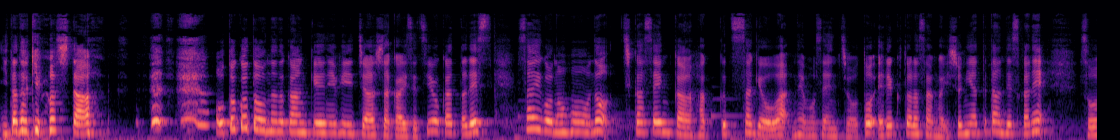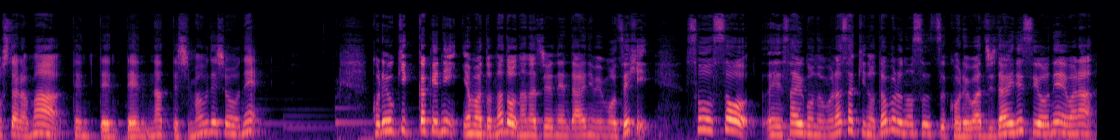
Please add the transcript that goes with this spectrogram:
いただきました。男と女の関係にフィーチャーした解説よかったです。最後の方の地下戦艦発掘作業はネモ船長とエレクトラさんが一緒にやってたんですかね。そうしたらまあ、てんてんてんなってしまうでしょうね。これをきっかけに、ヤマトなど70年代アニメもぜひ、そうそう、えー、最後の紫のダブルのスーツ、これは時代ですよね、わら。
